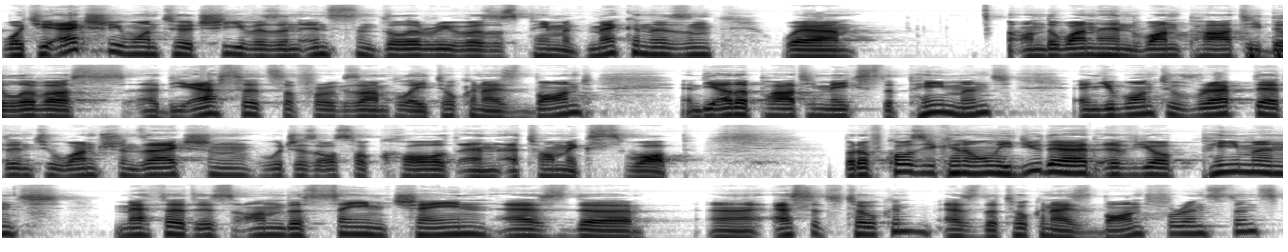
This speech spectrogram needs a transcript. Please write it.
What you actually want to achieve is an instant delivery versus payment mechanism where on the one hand, one party delivers uh, the assets, so for example, a tokenized bond, and the other party makes the payment, and you want to wrap that into one transaction, which is also called an atomic swap. But of course, you can only do that if your payment method is on the same chain as the uh, asset token, as the tokenized bond, for instance.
